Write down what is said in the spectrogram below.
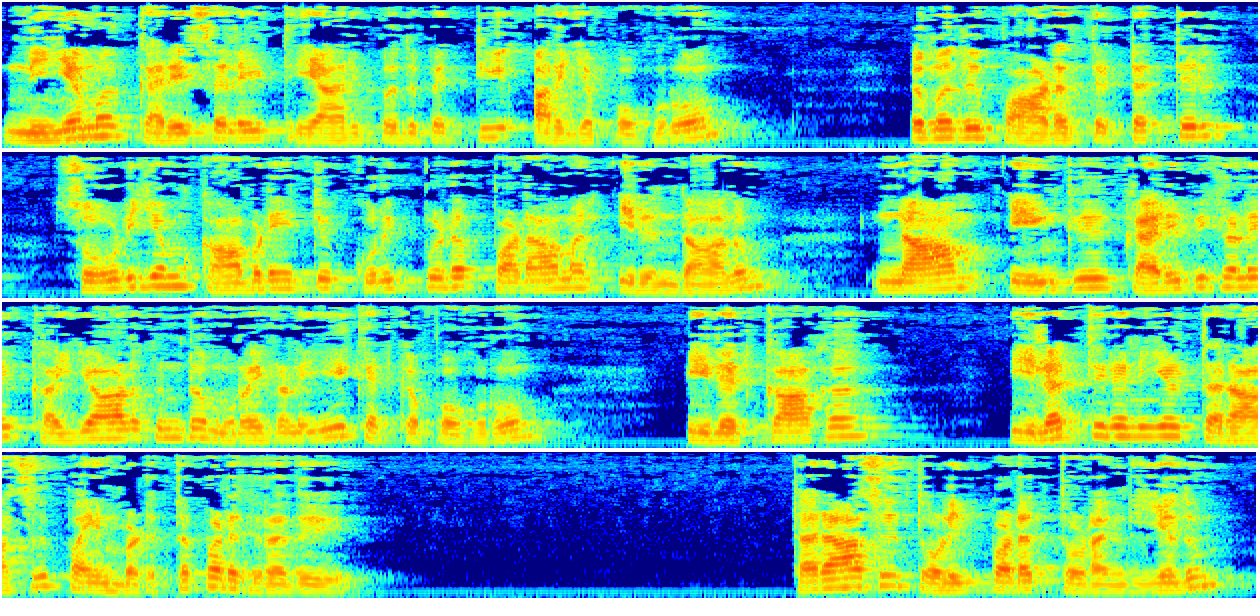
நியம கரைசலை தயாரிப்பது பற்றி அறியப் போகிறோம். எமது பாடத்திட்டத்தில் சோடியம் கார்பனேட்டு குறிப்பிடப்படாமல் இருந்தாலும் நாம் இங்கு கருவிகளை கையாளுகின்ற முறைகளையே கற்கப் போகிறோம். இதற்காக இலத்திரனியல் தராசு பயன்படுத்தப்படுகிறது. தராசு தொழிற்படத் தொடங்கியதும்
